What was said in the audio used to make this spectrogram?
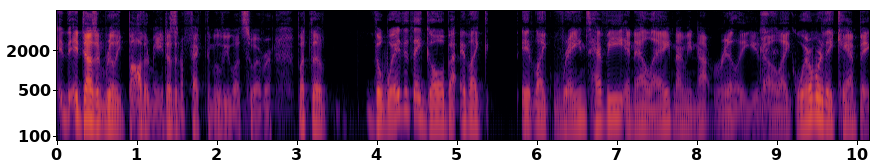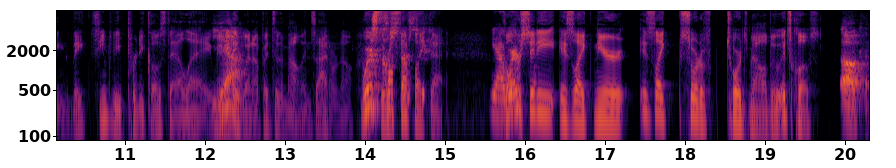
it, it doesn't really bother me. It doesn't affect the movie whatsoever. But the the way that they go about it, like it like rains heavy in LA. I mean, not really, you know. Like where were they camping? They seem to be pretty close to LA. Maybe Yeah. they went up into the mountains. I don't know. where's There was Culver stuff like that. yeah Culver City is like near is like sort of towards Malibu. It's close. oh, okay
